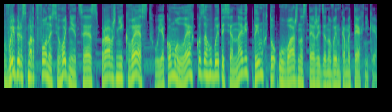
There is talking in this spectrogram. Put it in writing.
Вибір смартфона сьогодні це справжній квест, у якому легко загубитися навіть тим, хто уважно стежить за новинками техніки.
